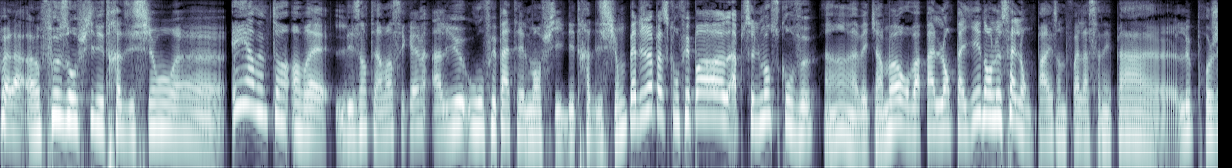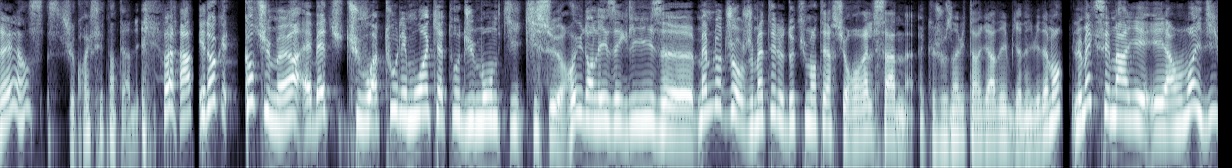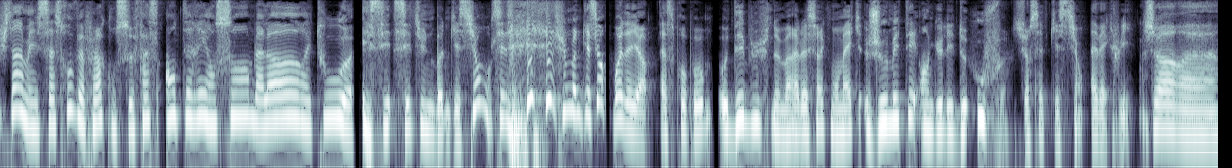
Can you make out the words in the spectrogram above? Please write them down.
Voilà, un faisons fi des traditions. euh. Et en même temps, en vrai, les enterrements, c'est quand même un lieu où on fait pas tellement fi des traditions. Bah déjà parce qu'on fait pas absolument ce qu'on veut. Hein. Avec un mort, on va pas l'empailler dans le salon, par exemple. Voilà, ça n'est pas euh, le projet. Hein. Je crois que c'est interdit. voilà. Et donc, quand tu meurs, eh ben, tu, tu vois tous les moins cathos du monde qui, qui se ruent dans les églises. Euh, Même l'autre jour, je matais le documentaire sur Orelsan, que je vous invite à regarder, bien évidemment. Le mec s'est marié et à un moment, il dit, putain, mais ça se trouve, il va falloir qu'on se fasse enterrer ensemble alors et tout. Et c'est une bonne question. C'est une bonne question. Moi d'ailleurs, à ce propos, au début de ma relation avec mon mec, je m'étais engueulé de ouf sur cette question avec lui. Genre, euh,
